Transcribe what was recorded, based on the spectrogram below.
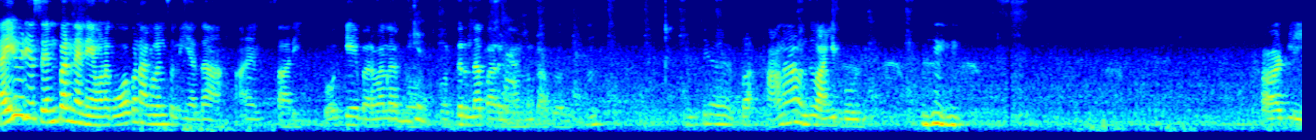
லைவ் வீடியோ சென்ட் பண்ணனே உனக்கு ஓப்பன் ஆகலன்னு சொன்னீங்க அதான். ஐ எம் சாரி ஓகே பரவாயில்ல ஒர்க் இருந்தால் பாருங்க ஒன்றும் ப்ராப்ளம் தானாக வந்து வாங்கிட்டு போகுது. ஹார்ட்லி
